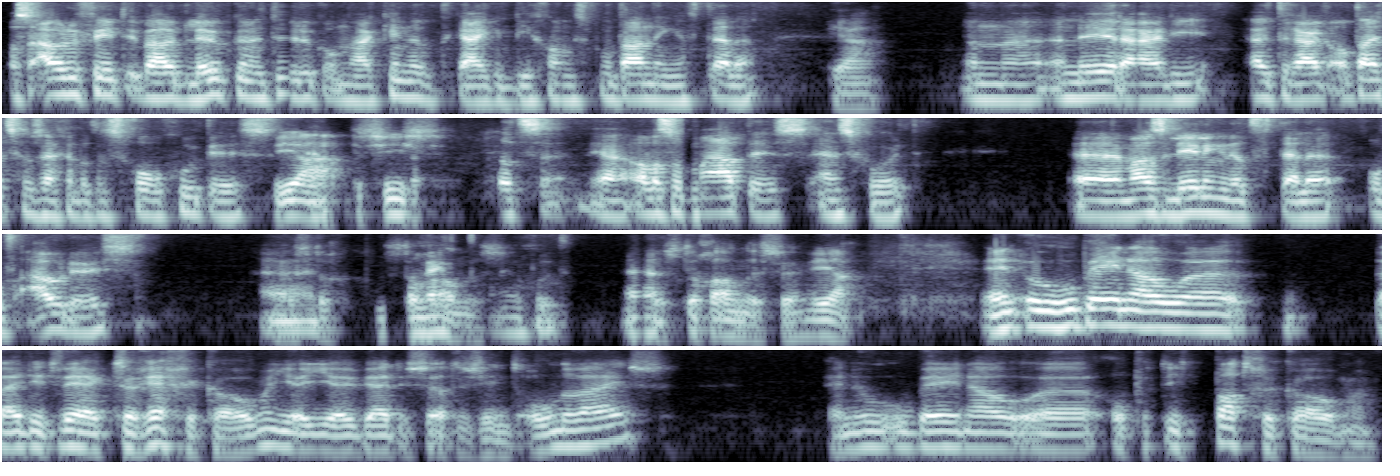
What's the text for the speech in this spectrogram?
als ouder vind je het überhaupt leuker natuurlijk om naar kinderen te kijken die gewoon spontaan dingen vertellen. Ja een, eh, een leraar die uiteraard altijd zal zeggen dat de school goed is. Ja, precies. Dat ze, ja, alles op maat is, enzovoort. Uh, maar als leerlingen dat vertellen, of ouders, uh, dat is toch, dat is toch anders. Heel goed. Ja. Dat is toch anders, hè? ja. En hoe ben je nou uh, bij dit werk terechtgekomen? Je, je bent dus, dat is in het onderwijs. En hoe, hoe ben je nou op het pad gekomen?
